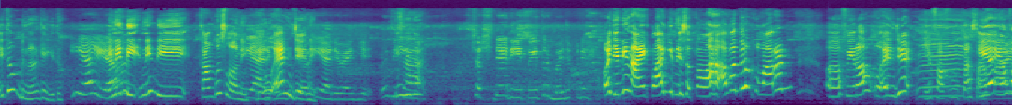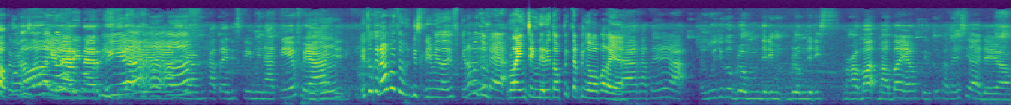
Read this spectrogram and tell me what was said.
itu beneran kayak gitu? Iya iya. Ini di ini di kampus lo nih, Iya, di di UNJ kampus- nih. Iya di UNJ. Lo Iya, bisa gitu. search deh di Twitter banyak deh. Oh jadi naik lagi nih setelah apa tuh kemarin eh, viral UNJ? ya hmm, fakultas apa Iya yang itu fakultas kan? apa tuh? nari-nari. Iya. Iya, iya, heeh. yang katanya diskriminatif ya. Mhm. Jadi Itu kenapa tuh diskriminatif? Kenapa tuh kayak- melenceng dari topik tapi nggak apa-apa lah ya? ya katanya ya gue juga belum jadi belum jadi maba maba ya waktu itu katanya sih ada yang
